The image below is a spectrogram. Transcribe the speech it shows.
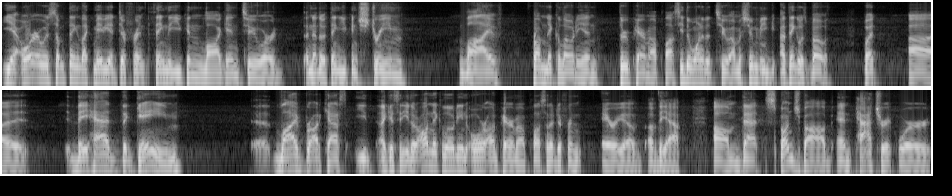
Yeah, or it was something like maybe a different thing that you can log into, or another thing you can stream live from Nickelodeon through Paramount Plus. Either one of the two. I'm assuming. I think it was both, but uh, they had the game live broadcast. I guess either on Nickelodeon or on Paramount Plus on a different area of, of the app. Um, that SpongeBob and Patrick were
